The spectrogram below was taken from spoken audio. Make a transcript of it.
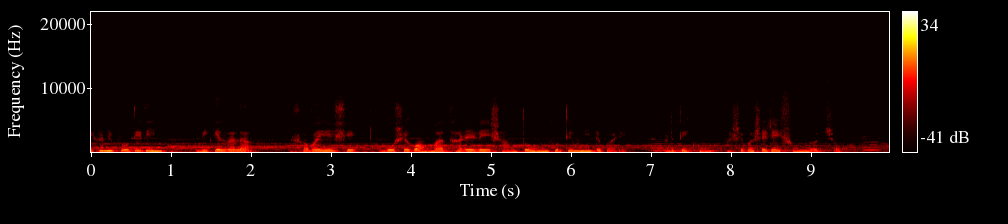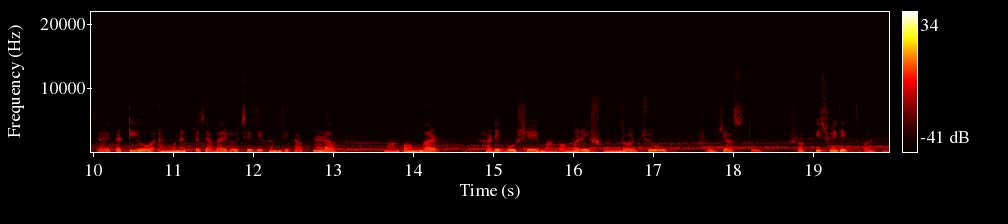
এখানে প্রতিদিন বিকেলবেলা সবাই এসে বসে গঙ্গার ধারের এই শান্ত অনুভূতিও নিতে পারে। আর দেখুন, আশেপাশের এই সৌন্দর্য। জায়গাটিও এমন একটা জায়গায় রয়েছে যেখান থেকে আপনারা মা গঙ্গার ধারে বসে, মা গঙ্গার এই সৌন্দর্য, সূর্যাস্ত সব কিছুই দেখতে পারবেন।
